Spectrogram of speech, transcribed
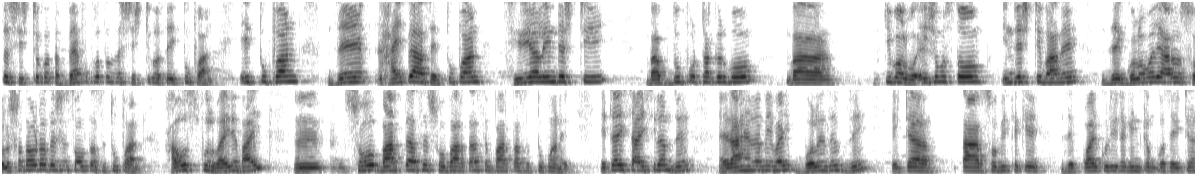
যে সৃষ্টিকতা ব্যাপকতা যে সৃষ্টি করছে এই তুফান। এই তুফান যে হাইপে আছে, তুফান সিরিয়াল ইন্ডাস্ট্রি বা দুপুর ঠাকুরবো বা কি বলব, এই সমস্ত ইন্ডাস্ট্রি বাদে যে গ্লোবালি আরও ষোলো সতেরোটা দেশে চলতেছে তুফান হাউসফুল ভাইরে ভাই শো বার্তা আছে শো বার্তা আছে বার্তা আছে তুফানের। এটাই চাইছিলাম যে রাহেন রবি ভাই বলে দেখ যে, এটা তার ছবি থেকে যে কয় কোটি টাকা ইনকাম করছে, এটা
